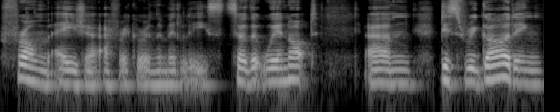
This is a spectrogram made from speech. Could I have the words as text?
from Asia, Africa, and the Middle East, so that we're not um, disregarding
